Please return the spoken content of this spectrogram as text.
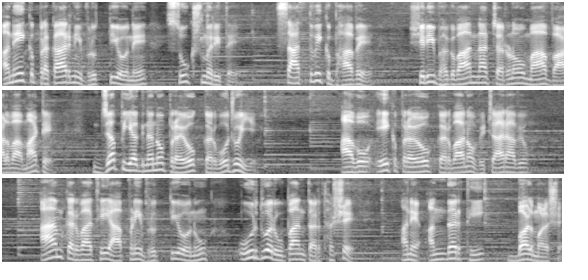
અનેક પ્રકારની વૃત્તિઓને સૂક્ષ્મ રીતે, સાત્વિક ભાવે શ્રી ભગવાનના ચરણોમાં વાળવા માટે જપ યજ્ઞનો પ્રયોગ કરવો જોઈએ. આવો એક પ્રયોગ કરવાનો વિચાર આવ્યો. આમ કરવાથી આપણી વૃત્તિઓનું ઊર્ધ્વ રૂપાંતર થશે અને અંદરથી બળ મળશે.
